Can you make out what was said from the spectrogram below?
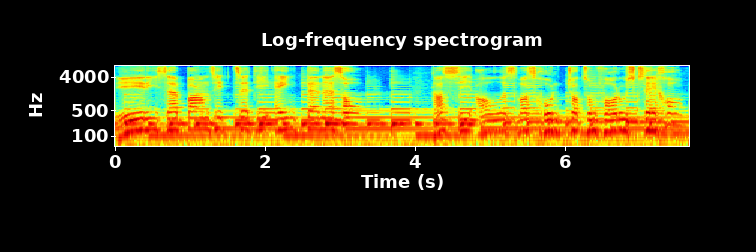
Ihr Eisenbahn sitzen die einen so, dass sie alles, was kommt, schon zum Voraus gesehen kommen.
